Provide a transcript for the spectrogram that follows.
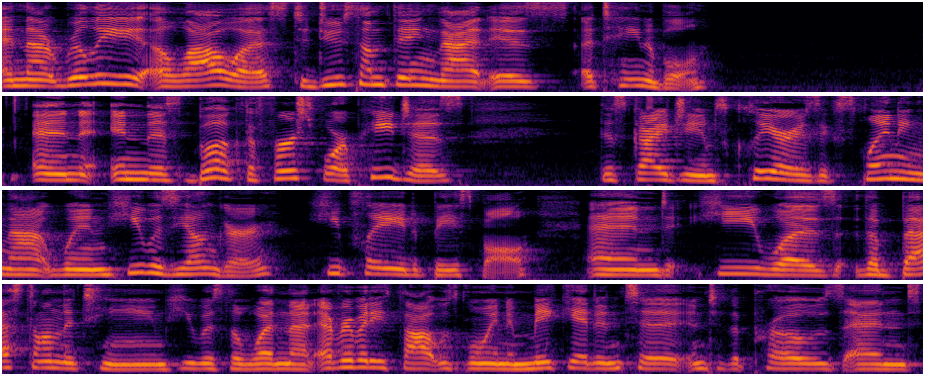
and that really allow us to do something that is attainable. And in this book, the first four pages, this guy, James Clear, is explaining that when he was younger, he played baseball and he was the best on the team. He was the one that everybody thought was going to make it into, into the pros. And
